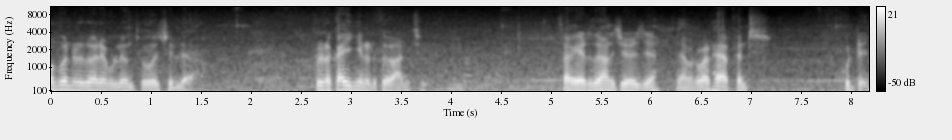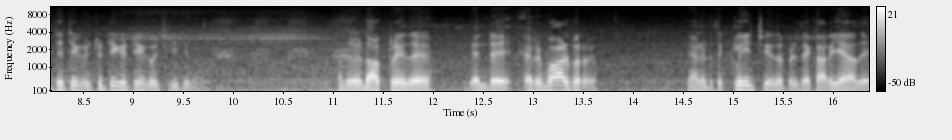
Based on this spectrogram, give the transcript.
അവന്റെ ഇതുവരെ വരെ പുള്ളിയൊന്നും ചോദിച്ചില്ല. പുള്ളിയുടെ കൈ ഇങ്ങനെ എടുത്ത് കാണിച്ചു. കൈ എടുത്ത് കാണിച്ചു ചോദിച്ചാൽ ഞാൻ വാട്ട് ഹാപ്പൻസ് കുട്ടി ചുറ്റി ചുറ്റി കെട്ടിയൊക്കെ വെച്ചിരിക്കുന്നു. അത് ഡോക്ടർ ഇത് എന്റെ റിവാൾവർ ഞാനെടുത്ത് ക്ലീൻ ചെയ്തപ്പോഴത്തേക്ക് അറിയാതെ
